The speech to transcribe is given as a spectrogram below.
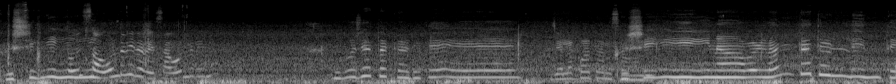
ఖుషి సౌండ్ వినవే సౌండ్ విను. నువ్వు జత కడితే జలపాతాల ఖుషి నా వాళ్ళంతా తుళ్ళింతే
